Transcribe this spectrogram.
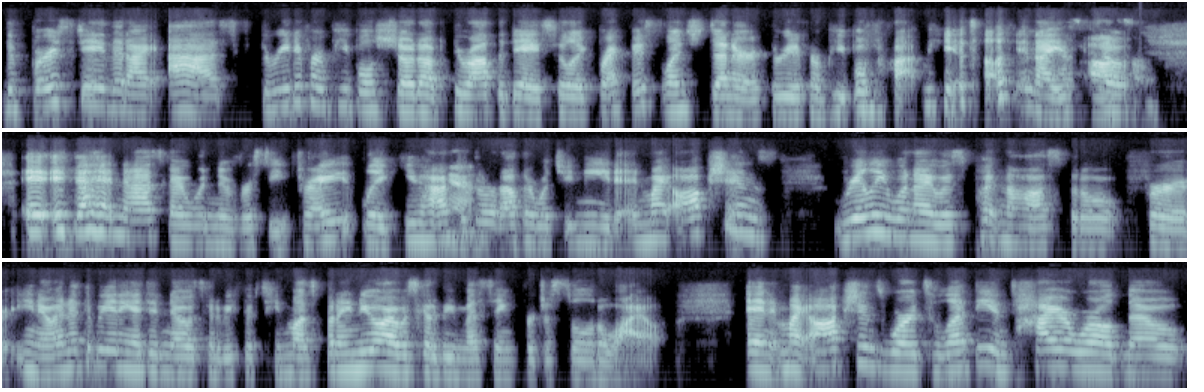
the first day that I asked, three different people showed up throughout the day. So like breakfast, lunch, dinner, three different people brought me Italian ice. Awesome. So if I hadn't asked, I wouldn't have received, right? Like you have yeah. to throw it out there what you need. And my options really when I was put in the hospital for, you know, and at the beginning I didn't know it's going to be 15 months, but I knew I was going to be missing for just a little while. And my options were to let the entire world know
